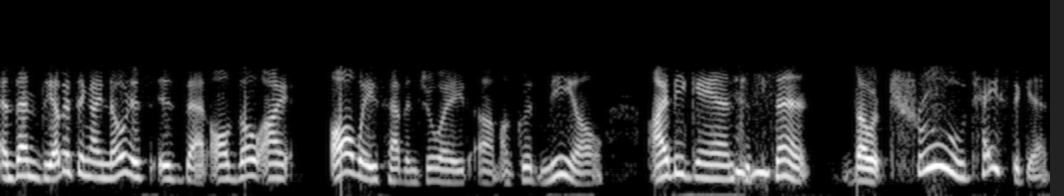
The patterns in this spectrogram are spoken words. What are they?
and then the other thing I notice is that although I always have enjoyed um, a good meal, I began to Mhm. sense the true taste again.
